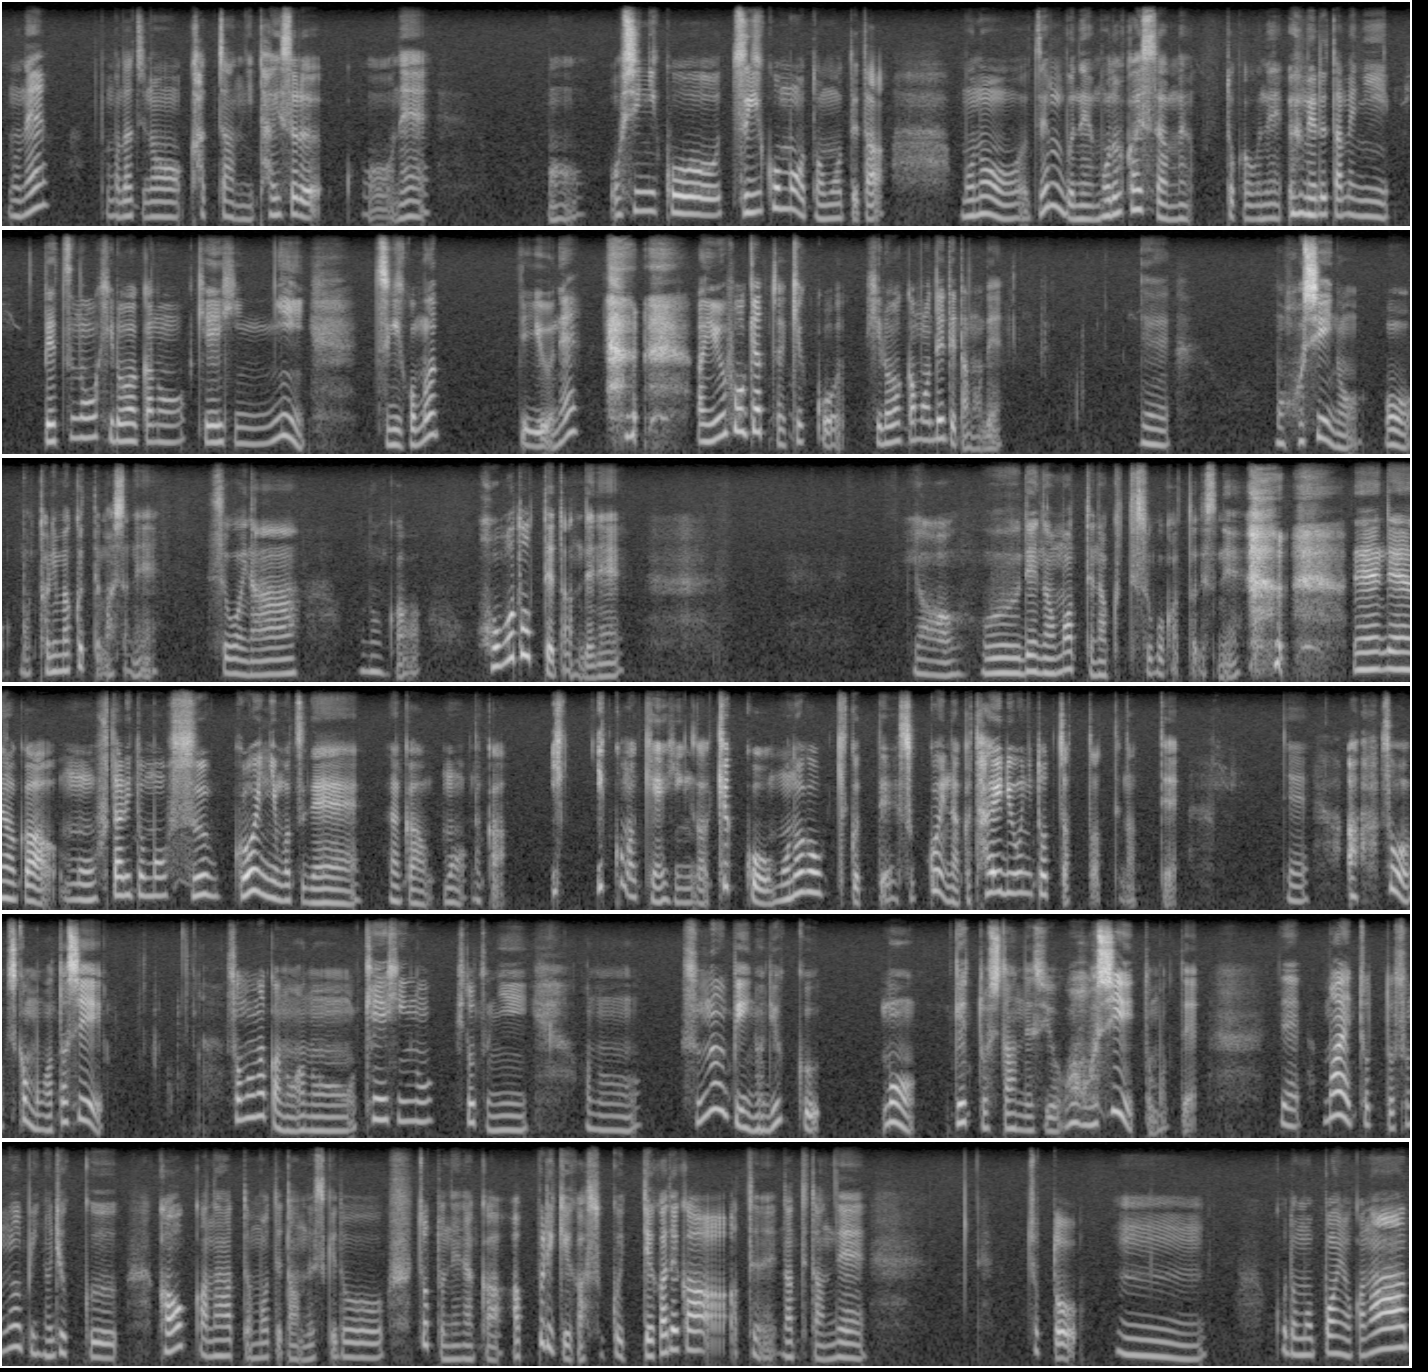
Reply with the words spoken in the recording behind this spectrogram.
のね友達のかっちゃんに対するこうねもう推しにこうつぎ込もうと思ってたものを全部ねもどかしさとかをね埋めるために別のヒロアカの景品につぎ込むっていうね。あ UFO キャッチャー結構ヒロアカも出てたので。でもう欲しいのをもう取りまくってましたね。すごいな。なんかほぼ取ってたんでね。いや腕なまってなくてすごかったですね。ねでなんかもう2人ともすっごい荷物でなんかもうなんか1個の景品が結構物が大きくってすっごいなんか大量に取っちゃったってなって。であそうしかも私その中のあの景品の一つにあのスヌーピーのリュックもゲットしたんですよ。あ欲しいと思って。で前ちょっとスヌーピーのリュック買おうかなって思ってたんですけどちょっとねなんかアップリケがすっごいデカデカって、ね、なってたんでちょっとうーん子供っぽいのかなっ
